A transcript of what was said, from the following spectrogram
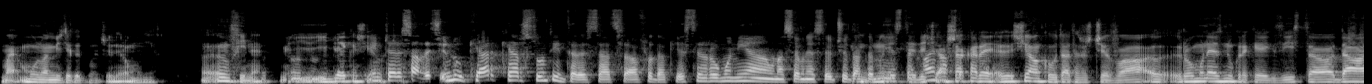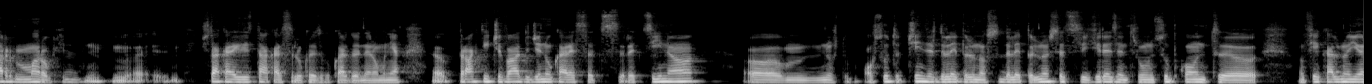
Mai, mult mai mici decât băncile din România. În fine, mm-hmm. ideea că și Interesant. Deci nu, chiar, chiar sunt interesat să aflu dacă este în România un asemenea serviciu, dacă nu, nu este. Deci așa asta... care, și eu am căutat așa ceva, românez nu cred că există, dar mă rog, și dacă ar exista care să lucreze cu cardurile din România, practic ceva de genul care să-ți rețină Um, nu știu, 150 de lei pe lună, 100 de lei pe lună și să-ți vireze într-un subcont uh, în fiecare lună, eu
